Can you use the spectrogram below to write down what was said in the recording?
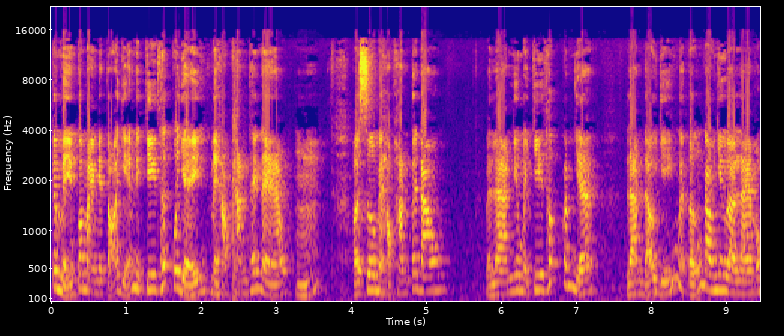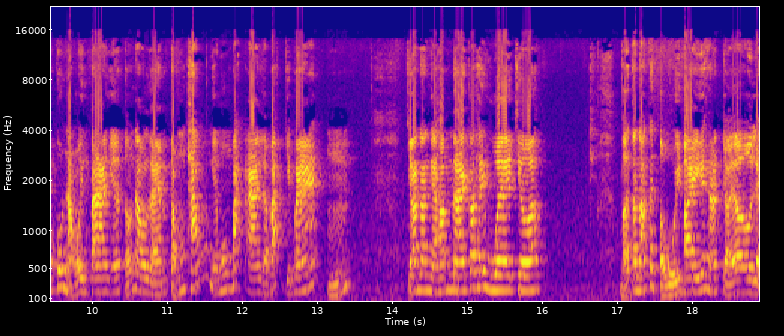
cái miệng của mày mày tỏ vẻ mày chi thức quá vậy? Mày học hành thế nào? Ừ? hồi xưa mày học hành tới đâu? Mày làm nhưng mày chi thức lắm vậy? Làm đạo diễn mà tưởng đâu như là làm ông cố nội người ta vậy? Tưởng đâu làm tổng thống vậy? Muốn bắt ai là bắt vậy má? Ừ. cho nên ngày hôm nay có thấy quê chưa? Bởi tao nói cái tụi bay á hả? Trời ơi là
